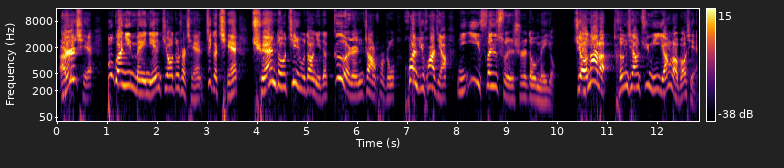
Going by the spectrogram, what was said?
而且不管你每年交多少钱，这个钱全都进入到你的个人账户中。换句话讲，你一分损失都没有。缴纳了城乡居民养老保险，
